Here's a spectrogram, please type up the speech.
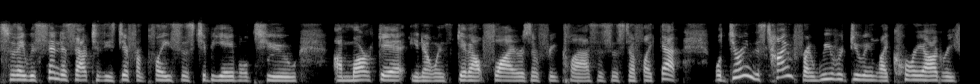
So they would send us out to these different places to be able to uh, market, you know, and give out flyers and free classes and stuff like that. Well, during this time frame, we were doing like choreography,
